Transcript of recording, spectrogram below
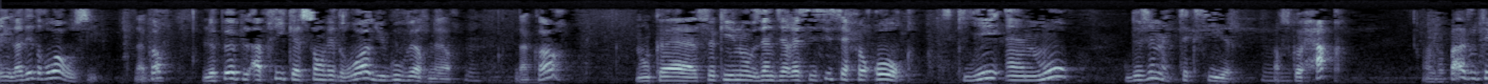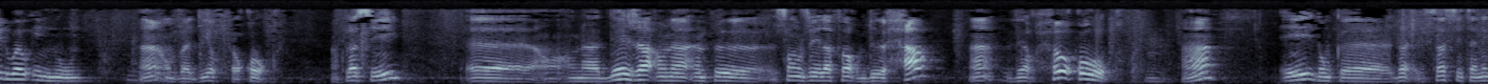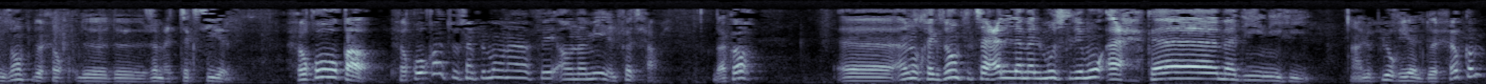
il a des droits aussi. D'accord Le peuple a pris quels sont les droits du gouverneur. D'accord Donc euh, ce qui nous intéresse ici, c'est huquq, ce qui est un mot de jam' taksir. Parce que haq, on ne va pas ajouter le waw et noun. Hein, on va dire huquq. donc là, c'est... Euh, on a déjà on a un peu changé la forme de ha hein, vers huquq. Hein et donc, euh, ça c'est un exemple de, de, de jam' taksir. Huquqa. Huquqa, tout simplement, on a, fait, on a mis le fatha. D'accord? Euh, Un autre exemple, al-muslimu ahkam dinihi. Hein, le pluriel de hukm,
